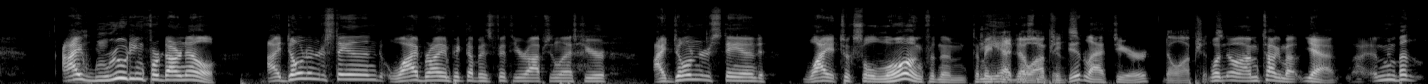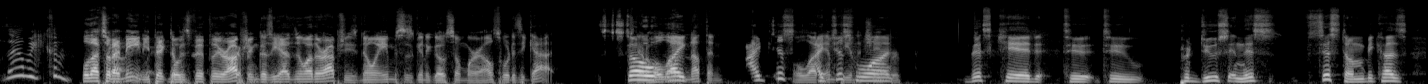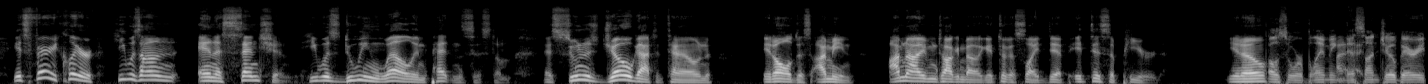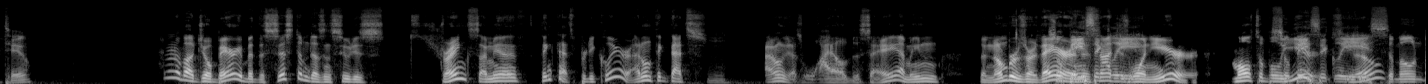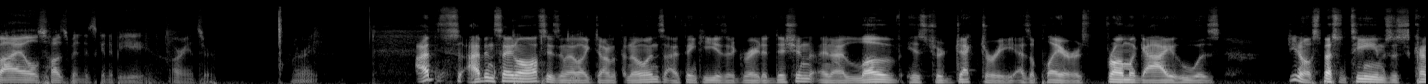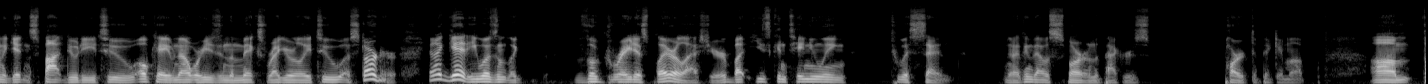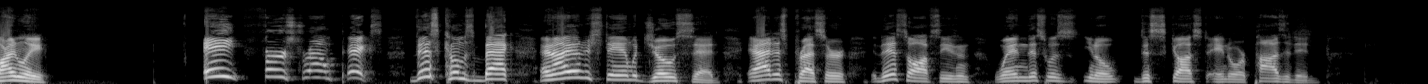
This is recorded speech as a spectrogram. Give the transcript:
I'm rooting for Darnell. I don't understand why Brian picked up his fifth year option last year. I don't understand why it took so long for them to make He the had no adjustment they did last year. No options. Well, no, I'm talking about yeah. I mean, but yeah, we could. Well, that's what I mean. He picked up his fifth year option because he has no other options. No Amos is going to go somewhere else. What does he got? He's got So a whole lot like, of nothing. I just lot I just want chamber. this kid to to produce in this system because it's very clear he was on an ascension. He was doing well in Pettine's system. As soon as Joe got to town, it all just I mean, I'm not even talking about like it took a slight dip. It disappeared. You know? Oh, so we're blaming I- this on Joe Barry too? I don't know about Joe Barry, but the system doesn't suit his strengths. I mean, I think that's pretty clear. I don't think that's Hmm. I don't think that's wild to say. I mean, the numbers are there, and it's not just basically- one year, multiple So years. basically, you know? Simone Biles' husband is going to be our answer. All right. I've I've been saying all offseason I like Jonathan Owens. I think he is a great addition, and I love his trajectory as a player Is from a guy who was, you know, special teams, just kind of getting spot duty to okay, now where he's in the mix regularly to a starter. And I get he wasn't like the greatest player last year, but he's continuing to ascend, and I think that was smart on the Packers' part to pick him up. Um, finally, eight first round picks. This comes back, and I understand what Joe said at his presser this offseason when this was, you know, discussed and or posited.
